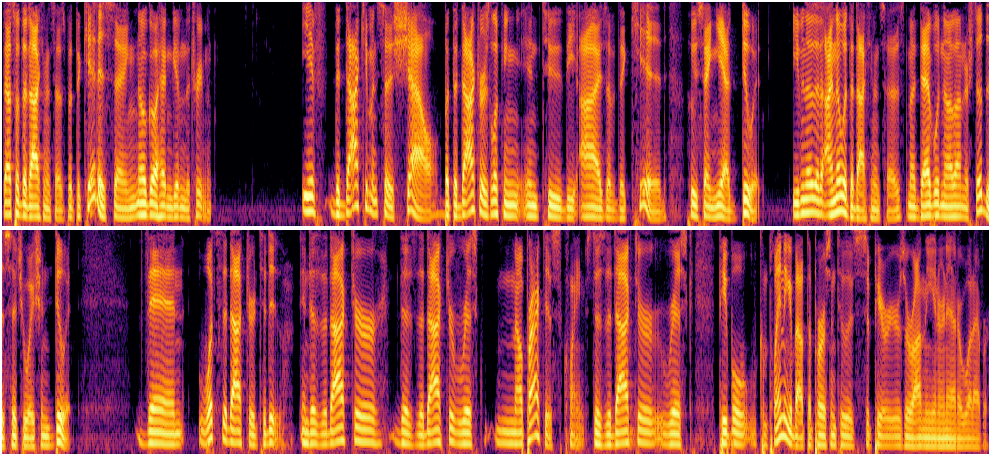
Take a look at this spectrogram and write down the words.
That's what the document says. But the kid is saying, no, go ahead and give him the treatment if the document says shall, but the doctor is looking into the eyes of the kid who's saying, yeah, do it. Even though that I know what the document says, my dad would not have understood this situation, do it. Then what's the doctor to do? And does the doctor does the doctor risk malpractice claims? Does the doctor risk people complaining about the person to his superiors or on the internet or whatever?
